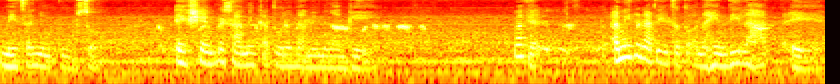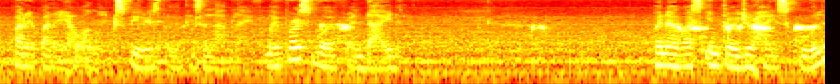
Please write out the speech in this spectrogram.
Minsan yung puso. Eh, syempre sa amin katulad namin mga gay. Bakit? Aminin natin yung totoo na hindi lahat eh pare-pareho ang experience pagdating sa love life. My first boyfriend died when I was in third year high school.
